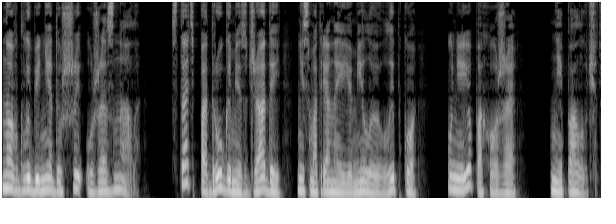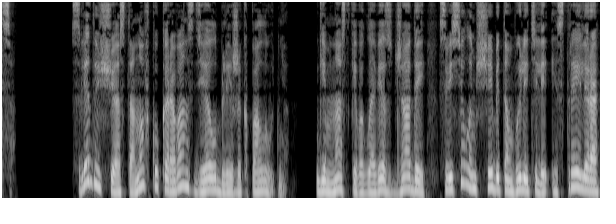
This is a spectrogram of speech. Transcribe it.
но в глубине души уже знала. Стать подругами с Джадой, несмотря на ее милую улыбку, у нее, похоже, не получится. Следующую остановку караван сделал ближе к полудню. Гимнастки во главе с Джадой с веселым щебетом вылетели из трейлера,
